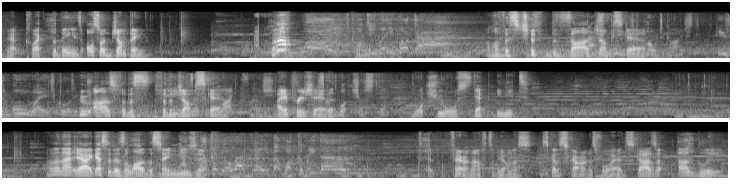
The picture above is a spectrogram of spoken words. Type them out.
Yep, collect the beans. Also, jumping. Ah! I love this just bizarre That's jump scare. He's always causing Who asked for this for the He jump scare? like I appreciate so it. watch your step. Watch your step in it. Other than that, yeah, I guess it is a lot of the same music. Fair enough, to be honest. He's got a scar on his forehead. Scars are ugly.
